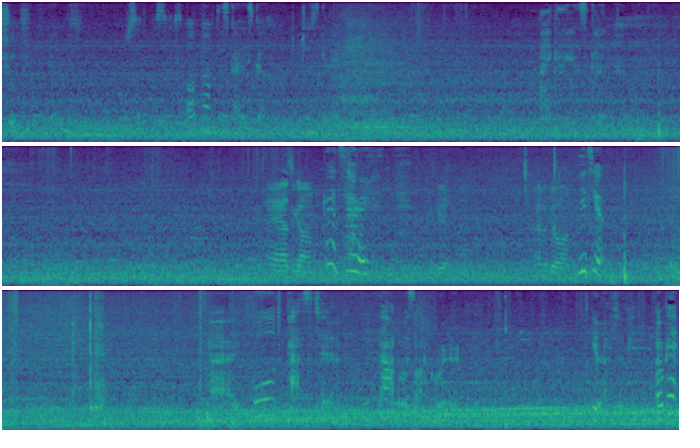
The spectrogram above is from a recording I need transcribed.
shoo shoo guns. Just like pistols. Oh, no, this guy has a gun. Just kidding. My guy has a gun. Hey, how's it going? Good, sorry. Good. Have a good one. You too. I pulled past him. That was awkward. Laughed at me. Okay,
